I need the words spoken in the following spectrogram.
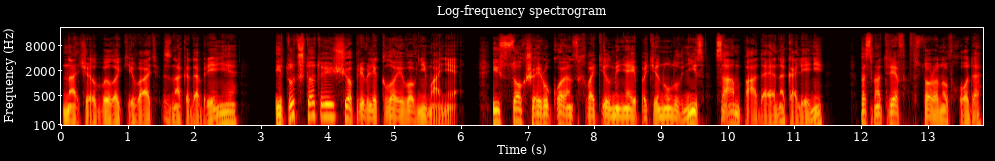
начал было кивать в знак одобрения — и тут что-то еще привлекло его внимание. Иссохшей рукой он схватил меня и потянул вниз, сам падая на колени. Посмотрев в сторону входа,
